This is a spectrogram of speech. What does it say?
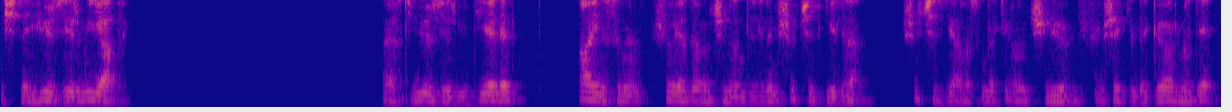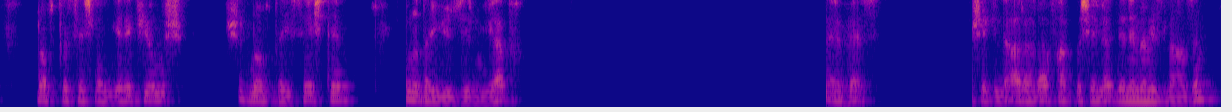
işte 120 yap. Evet 120 diyelim. Aynısını şuraya da ölçülendirelim. Şu çizgiyle şu çizgi arasındaki ölçüyü bu şekilde görmedi. Nokta seçmem gerekiyormuş. Şu noktayı seçtim. Bunu da 120 yap. Evet. Bu şekilde ara ara farklı şeyler denememiz lazım.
